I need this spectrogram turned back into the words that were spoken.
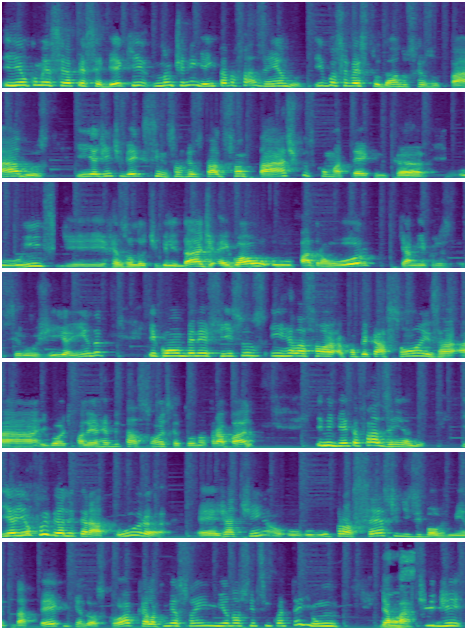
E eu comecei a perceber que não tinha ninguém que estava fazendo. E você vai estudando os resultados e a gente vê que sim, são resultados fantásticos com uma técnica. O índice de resolutibilidade é igual o padrão ouro, que é a microcirurgia ainda, e com benefícios em relação a complicações, a, a igual eu te falei, a reabilitações, retorno ao trabalho, e ninguém está fazendo. E aí eu fui ver a literatura, é, já tinha o, o, processo de desenvolvimento da técnica endoscópica, ela começou em 1951. E Nossa. a partir de,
